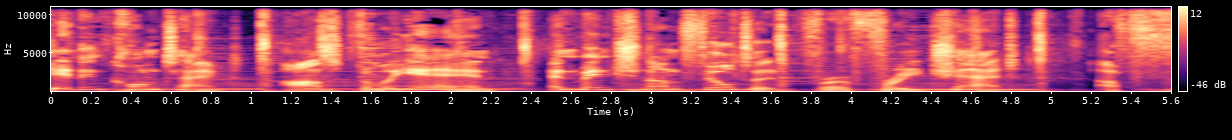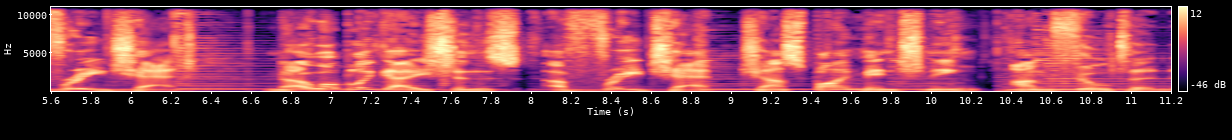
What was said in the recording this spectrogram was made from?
Get in contact, ask for Leanne, and mention Unfiltered for a free chat. A free chat. No obligations, a free chat just by mentioning Unfiltered.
